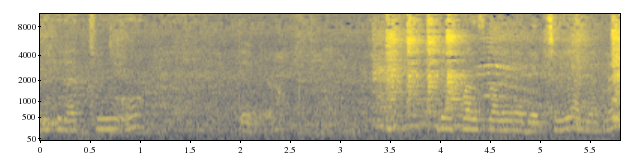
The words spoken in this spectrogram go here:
गाडी पर्खिरहेको हो त्यही भएर ब्रेकफास्ट गरेर भेट्छु है हजुरलाई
